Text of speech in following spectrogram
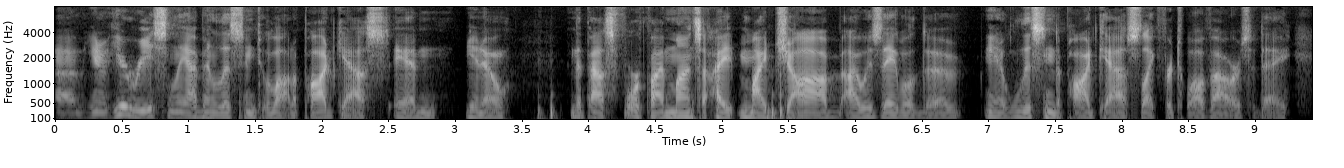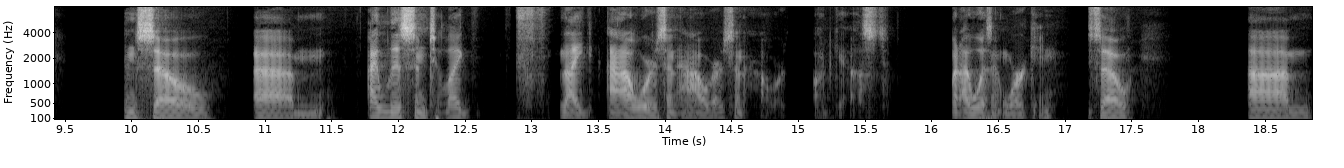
um, you know here recently I've been listening to a lot of podcasts and you know in the past four or five months I my job I was able to you know listen to podcasts like for 12 hours a day. And so um I listened to like like hours and hours and hours of podcast when I wasn't working. So um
